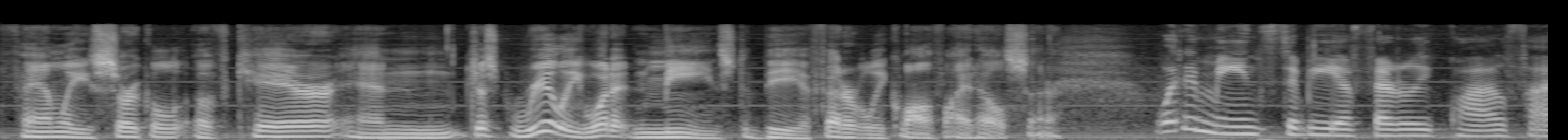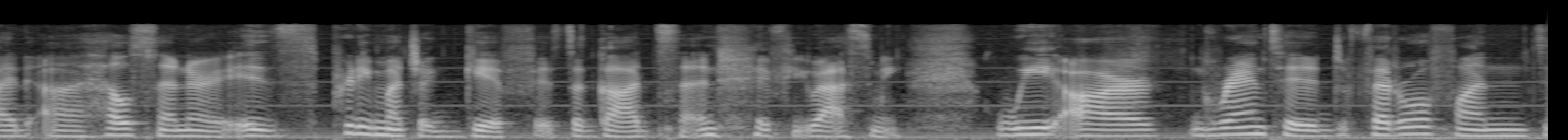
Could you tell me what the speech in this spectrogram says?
Family Circle of Care and just really what it means to be a federally qualified health center? What it means to be a federally qualified uh, health center is pretty much a gift. It's a godsend, if you ask me. We are granted federal funds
